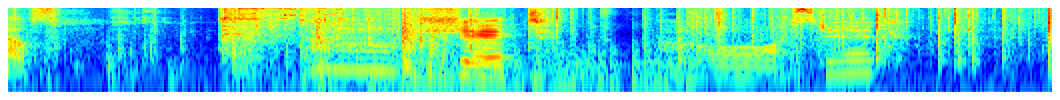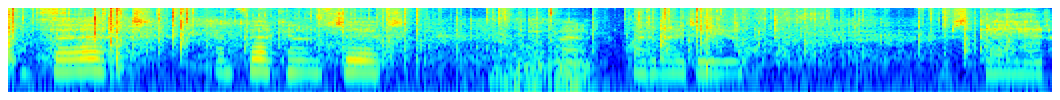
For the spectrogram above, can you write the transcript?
Calm yourselves. Shit! Oh, I'm stuck. I'm fucked. I'm fucking stuck. What, what do I do? I'm scared.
